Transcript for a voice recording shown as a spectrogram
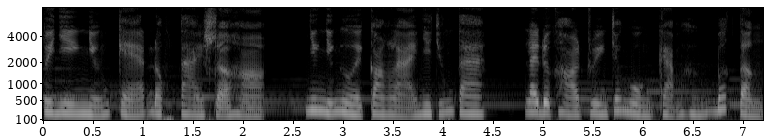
Tuy nhiên, những kẻ độc tài sợ họ, nhưng những người còn lại như chúng ta lại được họ truyền cho nguồn cảm hứng bất tận.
